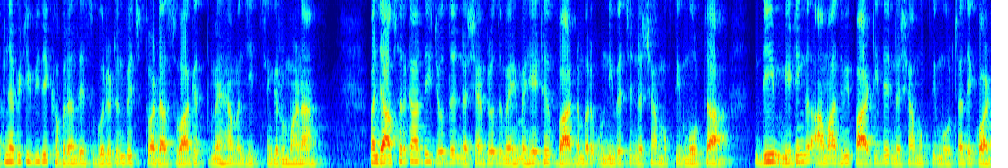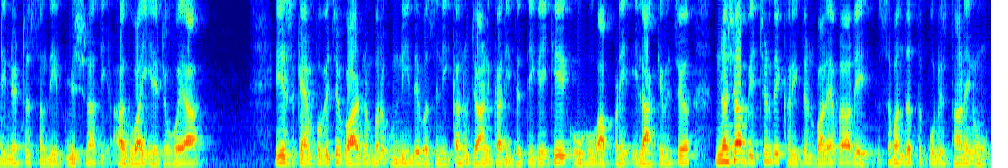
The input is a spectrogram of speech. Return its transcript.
ਪੰਜਾਬੀ ਟੀਵੀ ਦੇ ਖਬਰਾਂ ਦੇ ਇਸ ਬੁਲੇਟਿਨ ਵਿੱਚ ਤੁਹਾਡਾ ਸਵਾਗਤ। ਮੈਂ ਹਾਂ ਮਨਜੀਤ ਸਿੰਘ ਰੁਮਾਣਾ। ਪੰਜਾਬ ਸਰਕਾਰ ਦੀ ਯੁੱਧ ਨਸ਼ਿਆਂ ਵਿਰੁੱਧ ਮੁਹਿੰਮ ਹੇਠ ਵਾਰਡ ਨੰਬਰ 19 ਵਿੱਚ ਨਸ਼ਾ ਮੁਕਤੀ ਮੋਰਚਾ ਦੀ ਮੀਟਿੰਗ ਆਮ ਆਦਮੀ ਪਾਰਟੀ ਦੇ ਨਸ਼ਾ ਮੁਕਤੀ ਮੋਰਚਾ ਦੇ ਕੋਆਰਡੀਨੇਟਰ ਸੰਦੀਪ ਮਿਸ਼ਰਾ ਦੀ ਅਗਵਾਈ ਹੇਠ ਹੋਇਆ। ਇਸ ਕੈਂਪ ਵਿੱਚ ਵਾਰਡ ਨੰਬਰ 19 ਦੇ ਵਸਨੀਕਾਂ ਨੂੰ ਜਾਣਕਾਰੀ ਦਿੱਤੀ ਗਈ ਕਿ ਉਹ ਆਪਣੇ ਇਲਾਕੇ ਵਿੱਚ ਨਸ਼ਾ ਵੇਚਣ ਦੇ ਖਰੀਦਣ ਵਾਲਿਆਂ ਬਾਰੇ ਸਬੰਧਤ ਪੁਲਿਸ ਥਾਣੇ ਨੂੰ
